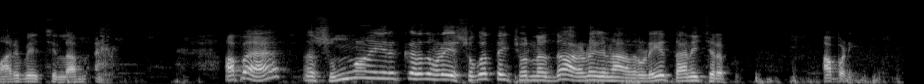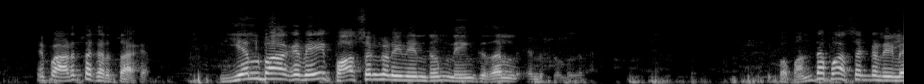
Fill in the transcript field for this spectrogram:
மறுபேச்சு இல்லாம. அப்ப சும்மா இருக்கிறதுனுடைய சுகத்தை சொன்னது தான் அருணகிரிநாதனுடைய தனிச்சிறப்பு. அப்படி. இப்போ அடுத்த கருத்தாக. இயல்பாகவே பாசங்களினின்றும் நீங்குதல் என்று சொல்லுகிறார். இப்போ வந்த பாசங்களில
